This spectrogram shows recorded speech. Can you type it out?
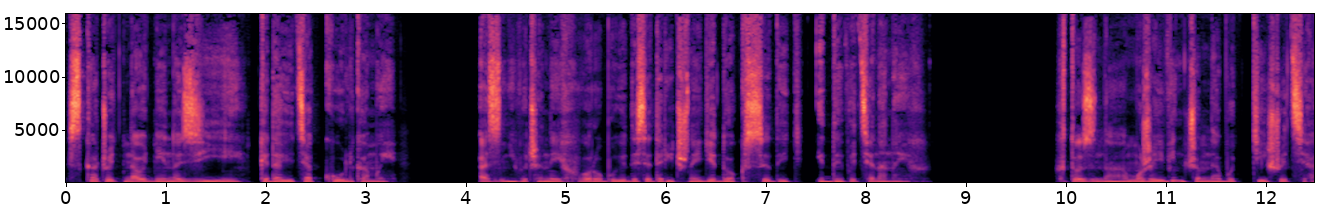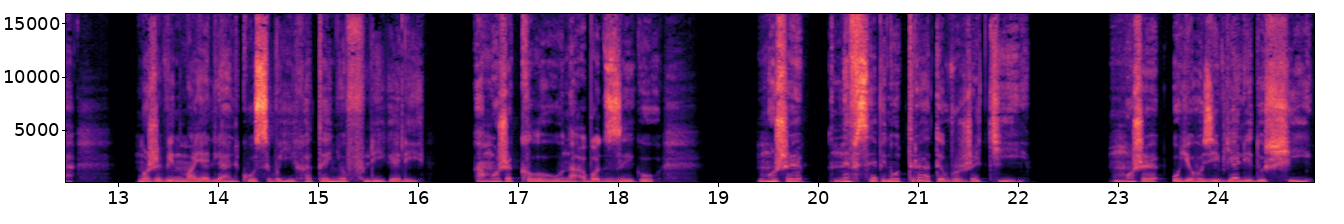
скачуть на одній нозі, кидаються кульками, а знівечений хворобою десятирічний дідок сидить і дивиться на них. Хто зна, може, і він чим небудь тішиться, може, він має ляльку у своїй хатині у флігелі, а може, клоуна або дзигу, може, не все він утратив в житті. Може, у його зів'ялій душі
